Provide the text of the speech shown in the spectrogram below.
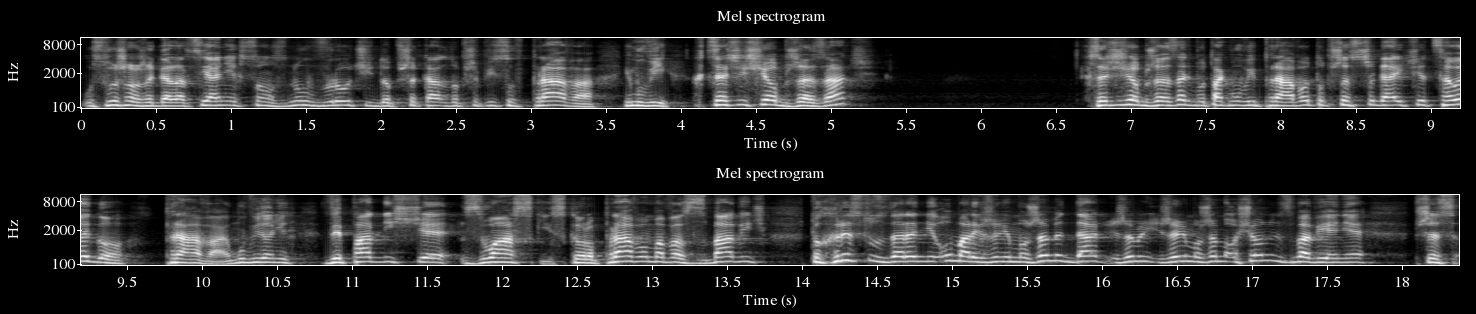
usłyszał, że Galacjanie chcą znów wrócić do, do przepisów prawa i mówi: Chcecie się obrzezać? Chcecie się obrzezać, bo tak mówi prawo, to przestrzegajcie całego prawa. Mówi do nich, wypadliście z łaski. Skoro prawo ma was zbawić, to Chrystus daremnie umarł. Jeżeli możemy, dać, jeżeli, możemy osiągnąć zbawienie przez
